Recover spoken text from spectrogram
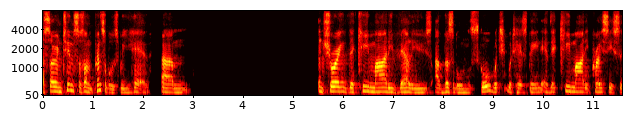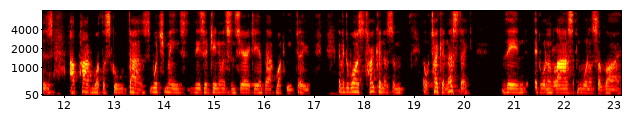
So, in terms of some principles we have, um, ensuring the key Māori values are visible in the school, which which has been, and that key Māori processes are part of what the school does, which means there's a genuine sincerity about what we do. If it was tokenism or tokenistic, then it wouldn't last and wouldn't survive.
